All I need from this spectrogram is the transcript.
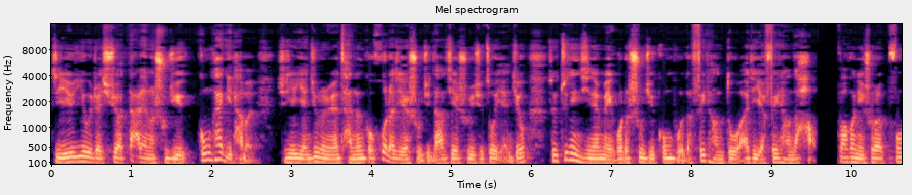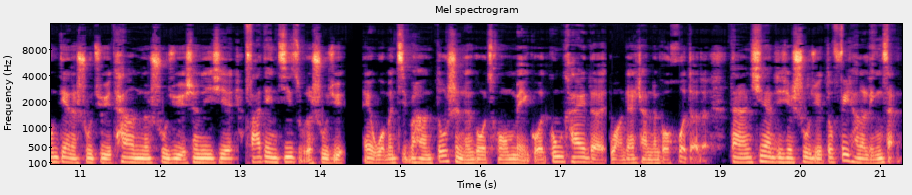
这也就意味着需要大量的数据公开给他们，这些研究人员才能够获得这些数据，拿这些数据去做研究。所以最近几年，美国的数据公布的非常多，而且也非常的好，包括你说的风电的数据、太阳能的数据，甚至一些发电机组的数据。哎，我们基本上都是能够从美国公开的网站上能够获得的。当然，现在这些数据都非常的零散，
